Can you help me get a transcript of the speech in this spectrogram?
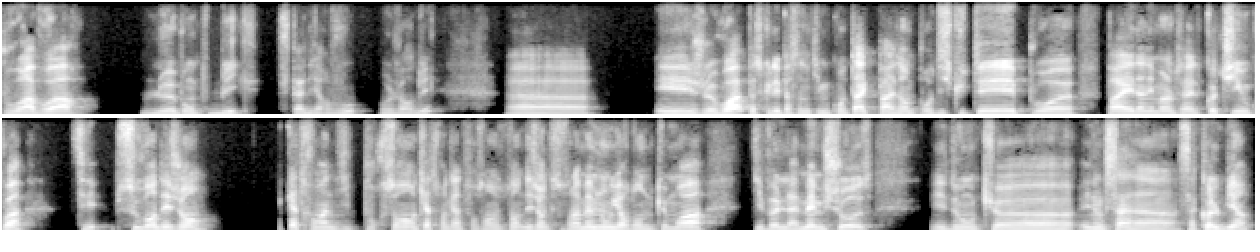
pour avoir le bon public, c'est-à-dire vous aujourd'hui, et je le vois parce que les personnes qui me contactent, par exemple, pour discuter, pour parler d'un éventuel coaching ou quoi, c'est souvent des gens, 90%, 95% du temps, des gens qui sont sur la même longueur d'onde que moi, qui veulent la même chose. Et donc, et donc ça, ça colle bien.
